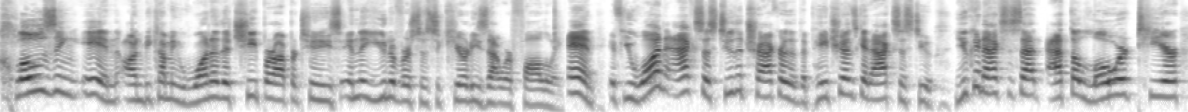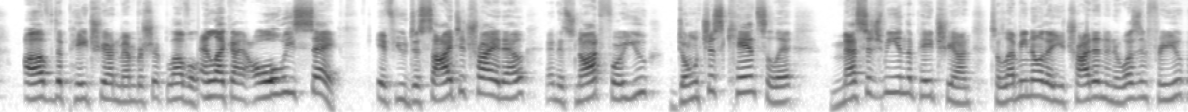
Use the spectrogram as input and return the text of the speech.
closing in on becoming one of the cheaper opportunities in the universe of securities that we're following. And if you want access to the tracker that the Patreons get access to, you can access that at the lower tier of the Patreon membership level. And like I always say, if you decide to try it out and it's not for you, don't just cancel it message me in the Patreon to let me know that you tried it and it wasn't for you,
